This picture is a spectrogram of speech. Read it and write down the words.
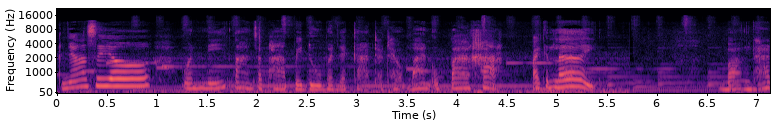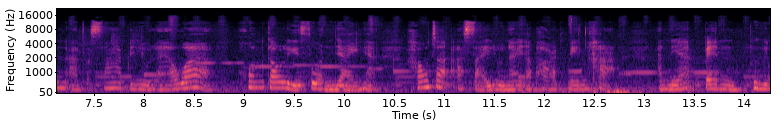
อันยองเซโยวันนี้ตาลจะพาไปดูบรรยากาศแถวๆบ้านโอป้าค่ะ ไปกันเลย บางท่านอาจจะทราบดีอยู่แล้วว่า คนเกาหลีส่วนใหญ่เนี่ย เขาจะอาศัยอยู่ในอพาร์ตเมนต์ค่ะ อันนี้เป็นพื้น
